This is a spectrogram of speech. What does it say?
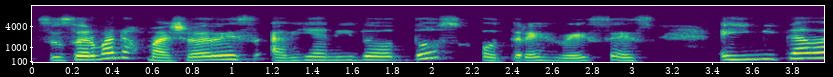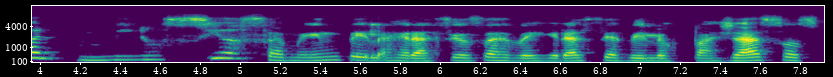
Sus hermanos mayores habían ido dos o tres veces e imitaban minuciosamente las graciosas desgracias de los payasos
